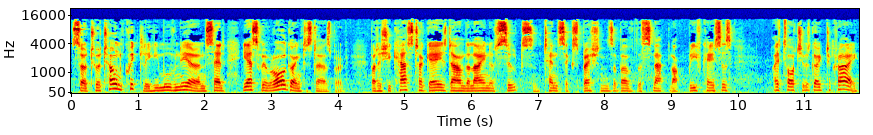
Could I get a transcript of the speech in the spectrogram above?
So, to atone quickly, he moved near and said, Yes, we were all going to Strasbourg. But as she cast her gaze down the line of suits and tense expressions above the snap-lock briefcases, I thought she was going to cry.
